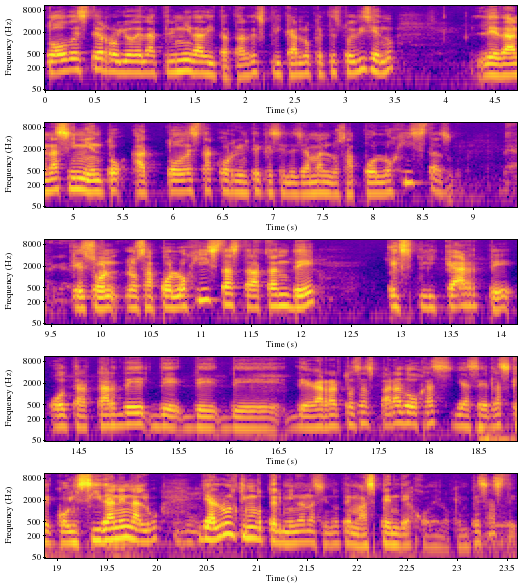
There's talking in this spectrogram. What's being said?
todo este rollo de la Trinidad y tratar de explicar lo que te estoy diciendo, le da nacimiento a toda esta corriente que se les llaman los apologistas. que son los apologistas tratan de explicarte o tratar de, de- de- de- de agarrar todas esas paradojas y hacerlas que coincidan en algo Ujú. y al último terminan haciéndote más pendejo de lo que empezaste.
